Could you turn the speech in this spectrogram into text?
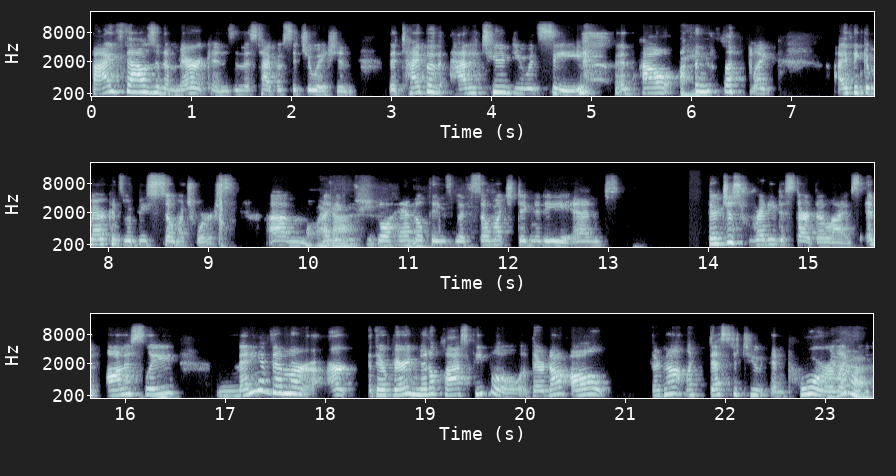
5,000 Americans in this type of situation, the type of attitude you would see and how, like, I think Americans would be so much worse. Um, oh I think people handle things with so much dignity and they're just ready to start their lives. And honestly, mm-hmm. many of them are, are they're very middle class people. They're not all they're not like destitute and poor yeah. like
